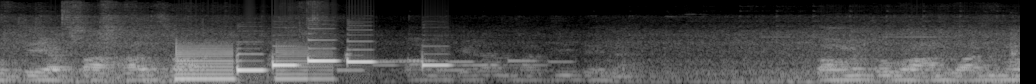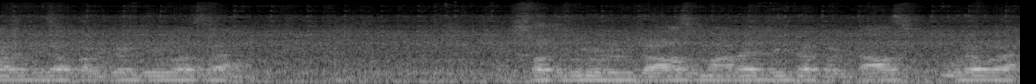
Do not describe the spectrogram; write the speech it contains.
ਉੱਥੇ ਆਪਾਂ ਹਰ ਸਾਲ ਭਾਵੇਂ ਭਗਵਾਨ ਵਾਲੀ ਮਹਾਰਾਜ ਜੀ ਦਾ ਪ੍ਰਗਟ ਦਿਵਸ ਹੈ। ਸਤਿਗੁਰੂ ਰਵਿਦਾਸ ਮਹਾਰਾਜ ਜੀ ਦਾ ਪ੍ਰਕਾਸ਼ ਪੁਰਬ ਹੈ।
